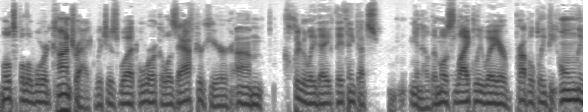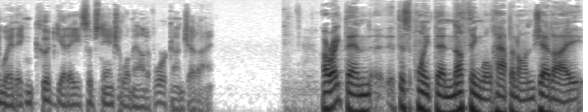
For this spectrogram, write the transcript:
multiple award contract, which is what Oracle is after here. Um, clearly, they, they think that's you know the most likely way, or probably the only way they can, could get a substantial amount of work on JEDI. All right, then at this point, then nothing will happen on JEDI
